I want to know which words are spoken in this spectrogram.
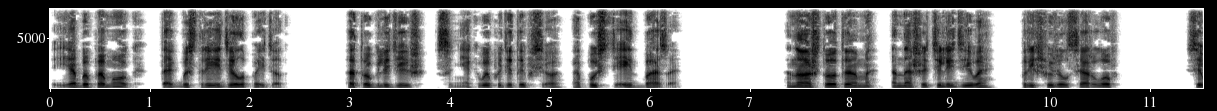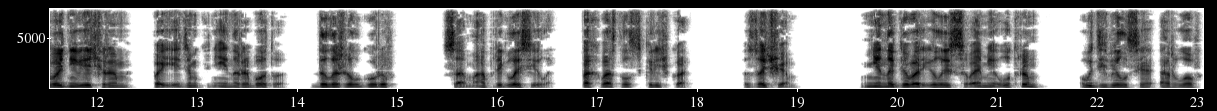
Я бы помог, так быстрее дело пойдет. А то, глядишь, снег выпадет и все, опустеет база. «Ну а что там наша теледива?» — прищурился Орлов. «Сегодня вечером поедем к ней на работу», — доложил Гуров. «Сама пригласила», — похвастался Кричко. «Зачем?» не наговорилась с вами утром?» — удивился Орлов.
